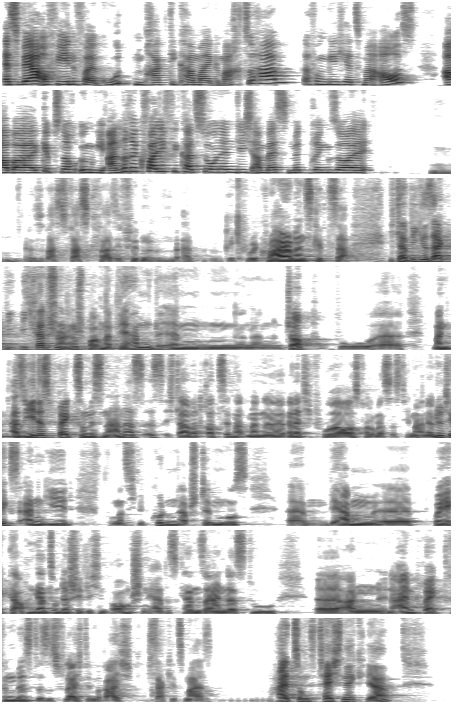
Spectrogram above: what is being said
es wäre auf jeden Fall gut, ein Praktika mal gemacht zu haben. Davon gehe ich jetzt mal aus. Aber gibt es noch irgendwie andere Qualifikationen, die ich am besten mitbringen soll? Mhm, also was, was quasi für äh, Requirements gibt es da? Ich glaube, wie gesagt, wie, ich gerade schon angesprochen habe, wir haben ähm, einen Job, wo äh, man, also jedes Projekt so ein bisschen anders ist. Ich glaube, trotzdem hat man eine relativ hohe Herausforderung, was das Thema Analytics angeht, wo man sich mit Kunden abstimmen muss. Ähm, wir haben äh, Projekte auch in ganz unterschiedlichen Branchen. Ja, das kann sein, dass du äh, an, in einem Projekt drin bist. Das ist vielleicht im Bereich, ich sage jetzt mal Heizungstechnik, ja.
